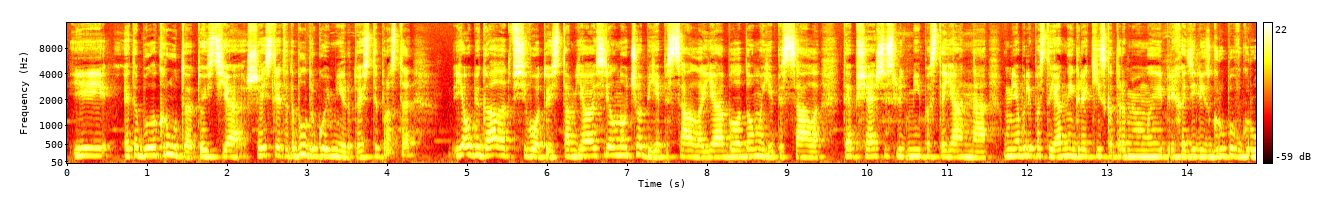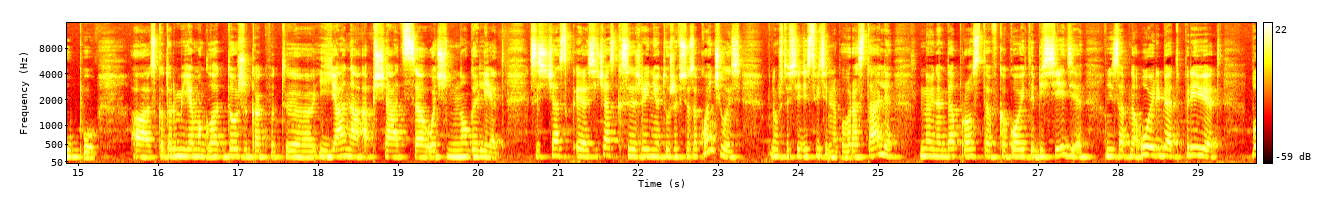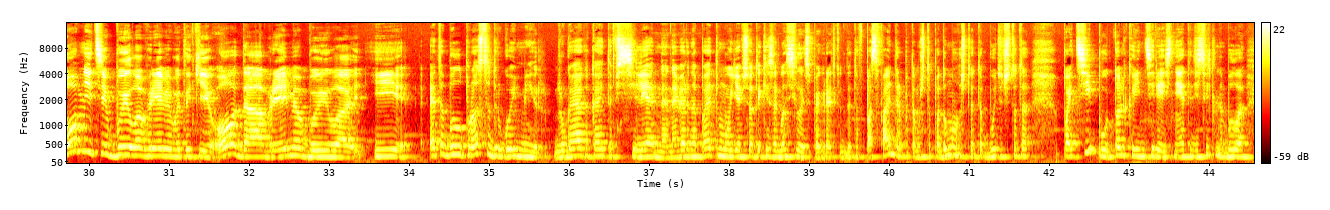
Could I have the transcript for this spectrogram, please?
и это было круто. То есть я 6 лет, это был другой мир. То есть ты просто я убегала от всего, то есть там я сидела на учебе, я писала, я была дома, я писала, ты общаешься с людьми постоянно, у меня были постоянные игроки, с которыми мы переходили из группы в группу, а, с которыми я могла тоже, как вот э, и Яна, общаться очень много лет. Сейчас, э, сейчас, к сожалению, это уже все закончилось, потому что все действительно повырастали, но иногда просто в какой-то беседе внезапно, ой, ребят, привет, Помните, было время, мы такие, о да, время было. И это был просто другой мир, другая какая-то вселенная. Наверное, поэтому я все-таки согласилась поиграть когда-то в Pathfinder, потому что подумала, что это будет что-то по типу, только интереснее. Это действительно было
